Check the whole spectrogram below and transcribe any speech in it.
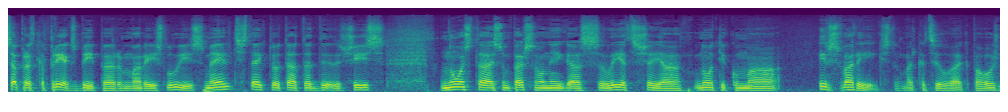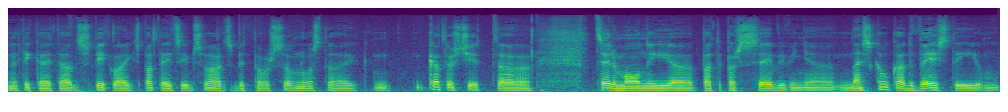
sapratu, ka prieks bija par Marijas Lūijas Mēļķis teikto, tātad šīs nostājas un personīgās lietas šajā notikumā ir svarīgas. Tomēr, ka cilvēki pauž ne tikai tādas pieklājīgas pateicības vārdus, bet pauž savu nostāju. Katru šķiet tā ceremonija pati par sevi, nes kaut kādu vēstījumu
